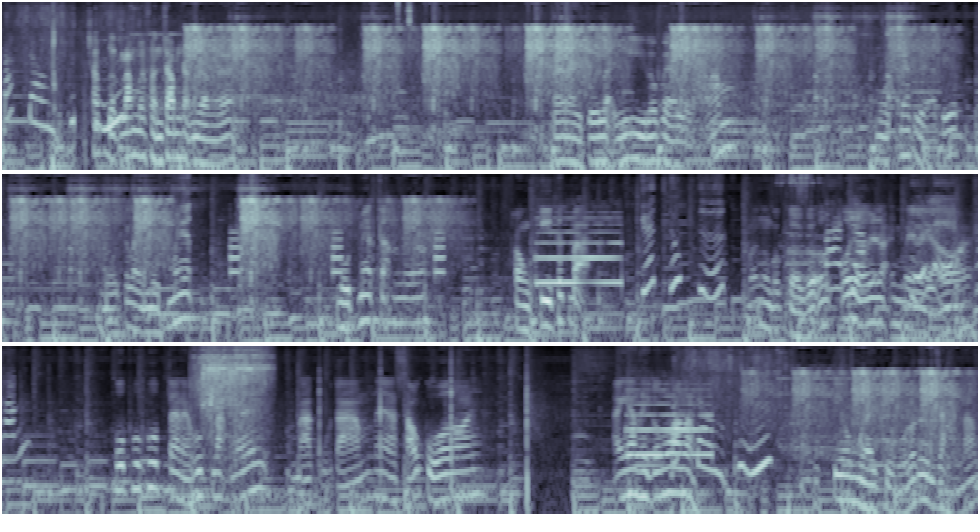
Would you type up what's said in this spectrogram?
Bắt đầu. Sắp được 50% chặng đường rồi đấy. Cái này tôi lại nghi nó về lẻ lắm. Một mét lẻ tiếp. Một cái này một mét. Một mét chặn nữa. Phòng khi thất bại. Kết thúc cược. Vẫn còn có cờ gỡ. Ôi ơi lại mày lẻ rồi húp húp húp tay này húp nặng đấy. Ba củ tám đây là sáu củ thôi. Anh em thấy có ngon không? Mục tiêu 10 củ nó đơn giản lắm.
